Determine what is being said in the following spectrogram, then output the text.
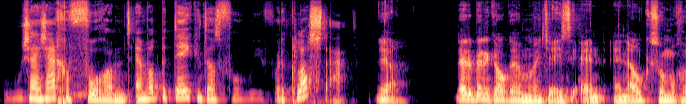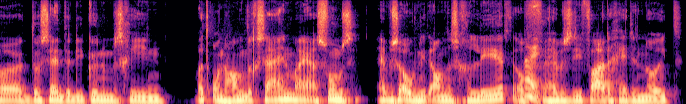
hoe zijn zij gevormd? En wat betekent dat voor hoe je voor de klas staat? Ja, nee, daar ben ik ook helemaal met je eens. En, en ook sommige docenten die kunnen misschien wat onhandig zijn. Maar ja, soms hebben ze ook niet anders geleerd. Of Nee. hebben ze die vaardigheden nooit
